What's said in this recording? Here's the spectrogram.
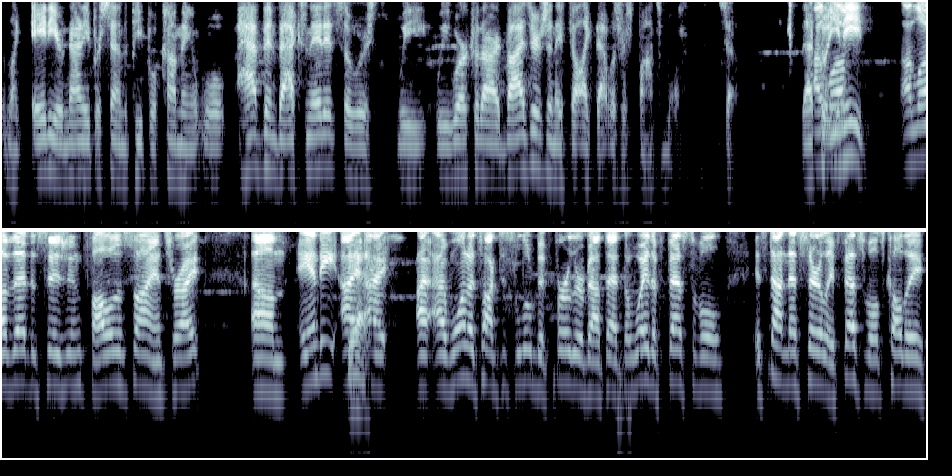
like 80 or 90 percent of the people coming will have been vaccinated so we're we we worked with our advisors and they felt like that was responsible so that's I what love, you need i love that decision follow the science right um andy I, Yes. I i i want to talk just a little bit further about that. The way the festival it's not necessarily a festival it's called a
